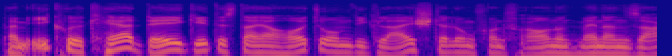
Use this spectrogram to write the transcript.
Beim Equal Care Day geht es daher heute um die Gleichstellung von Frauen und Männern, sagt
